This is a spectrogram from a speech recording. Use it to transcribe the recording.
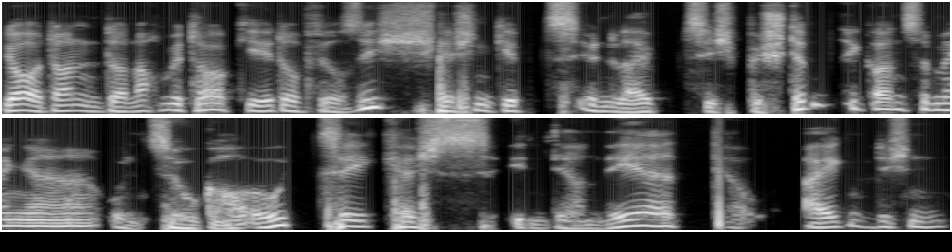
ja, dann der Nachmittag jeder für sich. Cachen gibt's in Leipzig bestimmt eine ganze Menge und sogar OC-Caches in der Nähe der eigentlichen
